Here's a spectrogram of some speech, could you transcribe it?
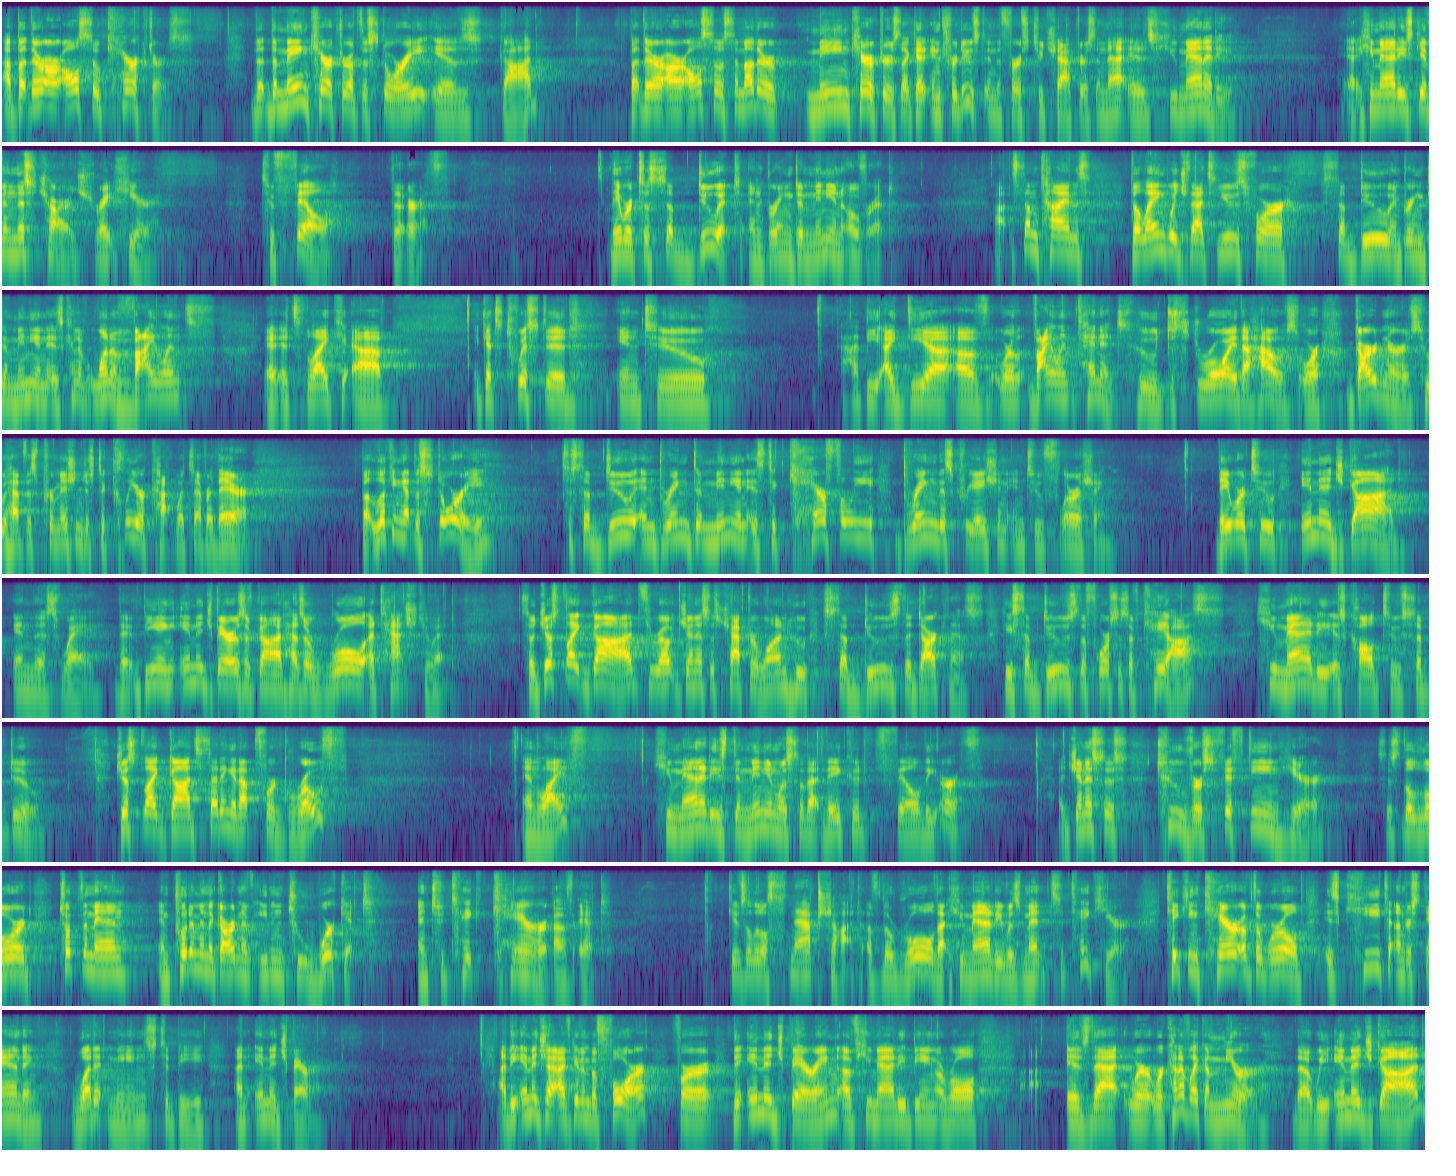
uh, but there are also characters. The, the main character of the story is God, but there are also some other main characters that get introduced in the first two chapters, and that is humanity. Uh, humanity is given this charge right here to fill the earth. They were to subdue it and bring dominion over it. Uh, sometimes the language that's used for subdue and bring dominion is kind of one of violence. It's like uh, it gets twisted into uh, the idea of where violent tenants who destroy the house or gardeners who have this permission just to clear cut what's ever there. But looking at the story, to subdue and bring dominion is to carefully bring this creation into flourishing. They were to image God in this way, that being image bearers of God has a role attached to it. So, just like God throughout Genesis chapter 1, who subdues the darkness, he subdues the forces of chaos, humanity is called to subdue. Just like God setting it up for growth and life, humanity's dominion was so that they could fill the earth. Uh, Genesis 2, verse 15 here says, The Lord took the man and put him in the Garden of Eden to work it and to take care of it gives a little snapshot of the role that humanity was meant to take here. Taking care of the world is key to understanding what it means to be an image bearer. Uh, the image that I've given before for the image bearing of humanity being a role uh, is that we're, we're kind of like a mirror, that we image God,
